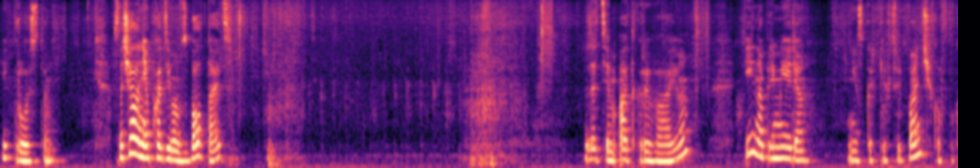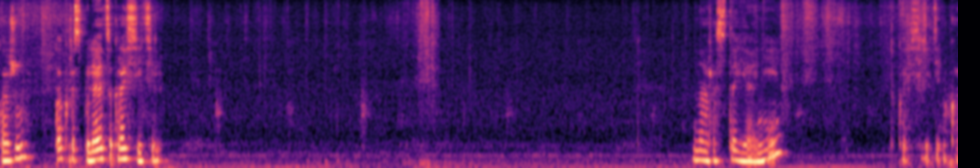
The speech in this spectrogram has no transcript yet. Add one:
и просто. Сначала необходимо взболтать. Затем открываю. И на примере нескольких тюльпанчиков покажу, как распыляется краситель. На расстоянии. Такая серединка.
